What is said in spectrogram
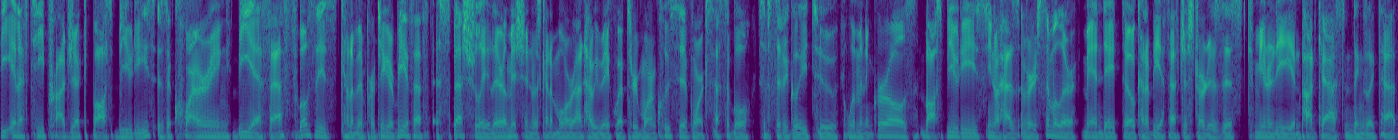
the NFT project Boss Beauties is acquiring BFF. Both of these kind of in particular, BFF especially, their mission was kind of more around how we make Web3 more inclusive, more accessible, specifically to women and girls. Boss Beauties, you know, has a very similar mandate though. Kind of BFF just started as this community and podcast and things like that,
